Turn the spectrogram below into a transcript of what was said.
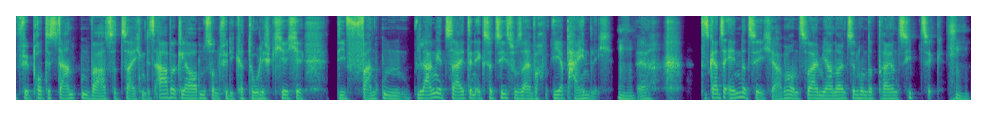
für Protestanten war es ein Zeichen des Aberglaubens und für die katholische Kirche, die fanden lange Zeit den Exorzismus einfach eher peinlich. Mhm. Ja. Das Ganze ändert sich aber, und zwar im Jahr 1973. Hm.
